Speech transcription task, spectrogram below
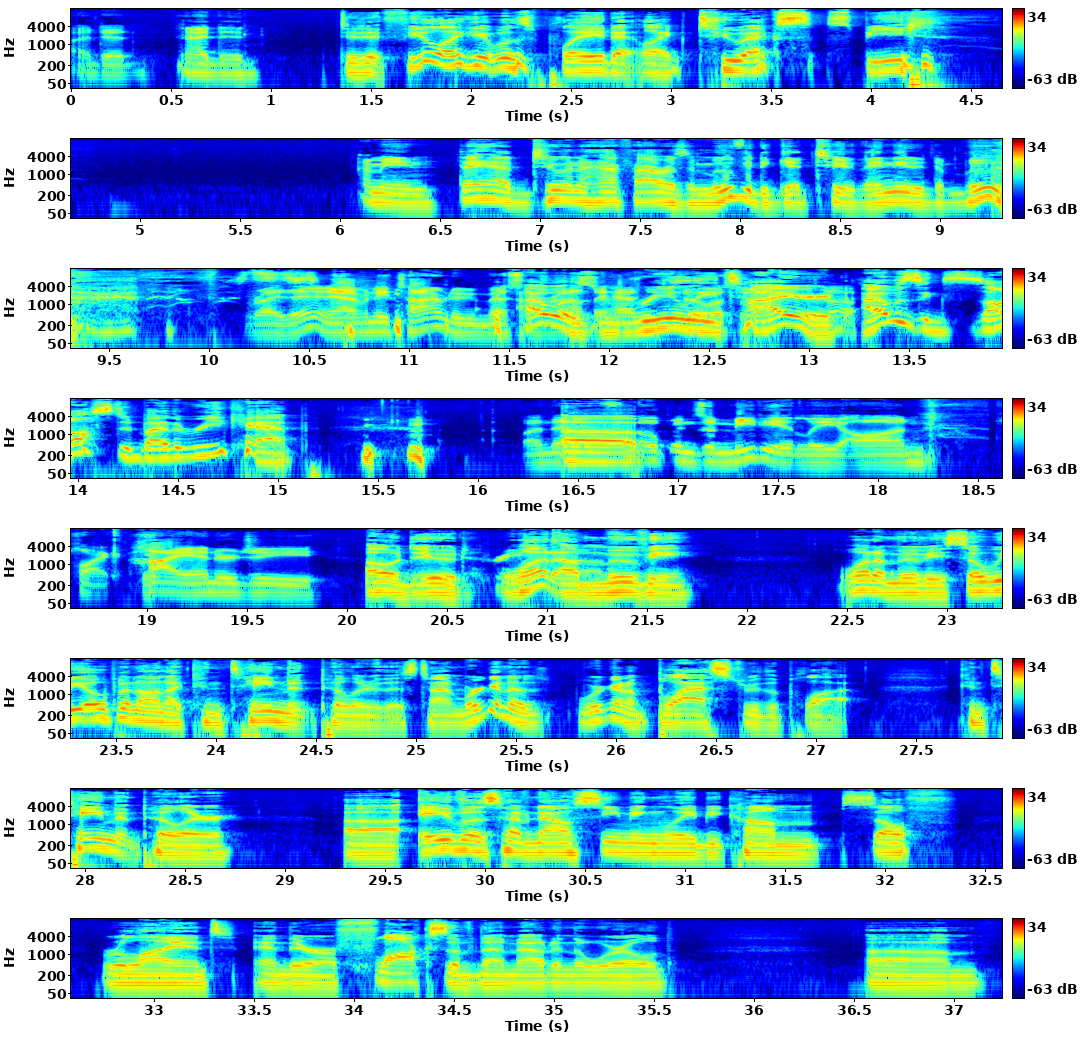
I did. I did. Did it feel like it was played at like 2x speed? I mean, they had two and a half hours of movie to get to. They needed to move. Right, they didn't have any time to be messing I around. was really show us all the tired. I was exhausted by the recap. and then uh, it opens immediately on like high energy. Oh, dude, what a movie! What a movie! So we open on a containment pillar this time. We're gonna we're gonna blast through the plot. Containment pillar. Uh, Evas have now seemingly become self reliant, and there are flocks of them out in the world. Um,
